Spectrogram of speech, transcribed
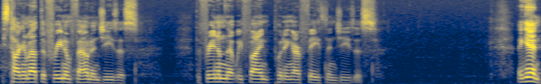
He's talking about the freedom found in Jesus, the freedom that we find putting our faith in Jesus. Again,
